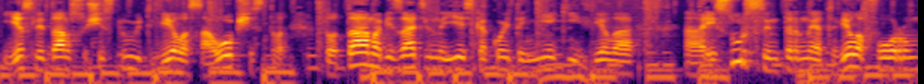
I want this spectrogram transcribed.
если там существует велосообщество, то там обязательно есть какой-то некий велоресурс интернет, велофорум,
